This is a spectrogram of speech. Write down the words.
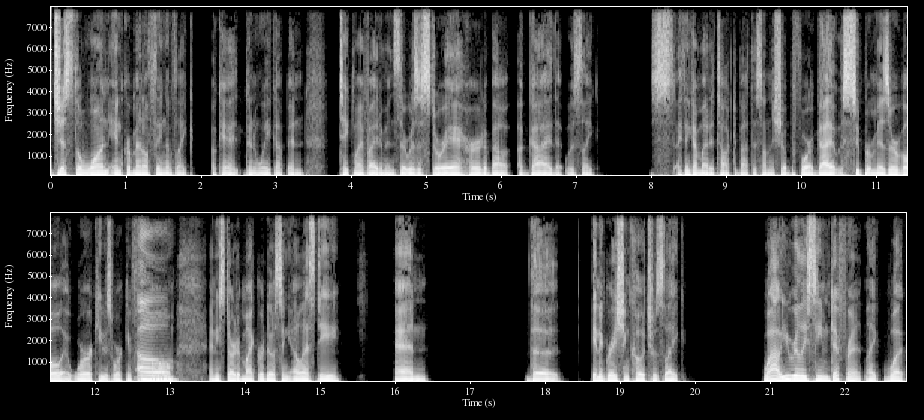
just the one incremental thing of like, okay, I'm gonna wake up and take my vitamins. There was a story I heard about a guy that was like, I think I might have talked about this on the show before. A guy that was super miserable at work. He was working from Oh. home, and he started microdosing LSD, and the integration coach was like, "Wow, you really seem different. Like what?"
